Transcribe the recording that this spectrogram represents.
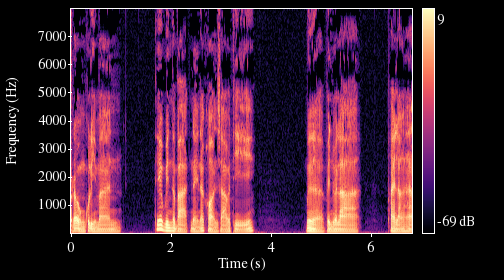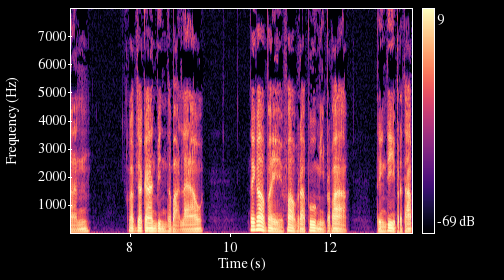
พระองค์กุลีมานเที่ยวบินทบาทในนครสาวัตถี เมื่อเป็นเวลาภายหลังหารกลับจากการบินทบาทแล้ว ได้เข้าไปเฝ้าพระผู้มีพระภาคถึงที่ประทับ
